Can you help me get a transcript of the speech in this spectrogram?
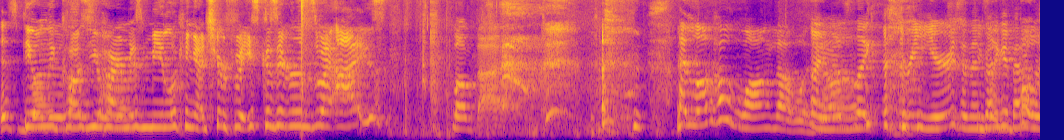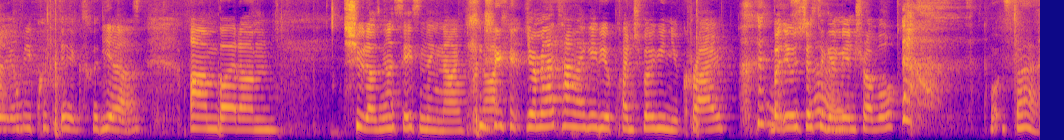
it's the only cause you harm is me looking at your face because it ruins my eyes. Love that. I love how long that was. I that was like three years, and then You it's gotta like, get better. at that. boom. It'll be quick digs, quick Yeah. digs. Um, but um, shoot, I was gonna say something now. I forgot. Do you remember that time I gave you a punch bug and you cried? But it was just to get me in trouble. What's that?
